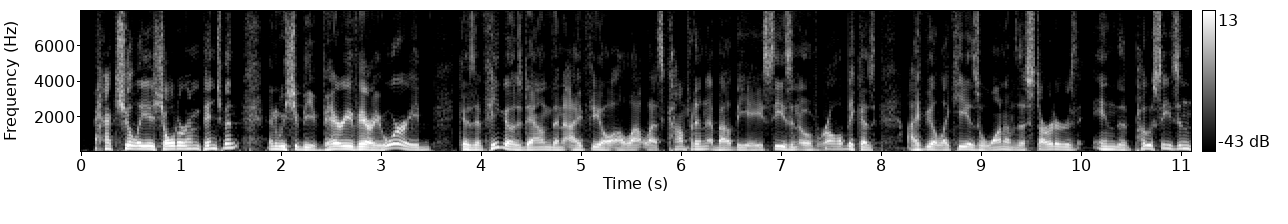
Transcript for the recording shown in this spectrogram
actually a shoulder impingement, and we should be very, very worried because if he goes down, then I feel a lot less confident about the A season overall because I feel like he is one of the starters in the postseason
